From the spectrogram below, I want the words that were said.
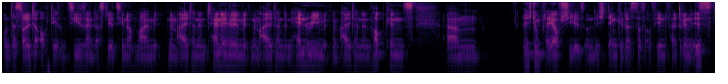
Und das sollte auch deren Ziel sein, dass du jetzt hier nochmal mit einem alternden Tannehill, mit einem alternden Henry, mit einem alternden Hopkins ähm, Richtung Playoff Shields und ich denke, dass das auf jeden Fall drin ist.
